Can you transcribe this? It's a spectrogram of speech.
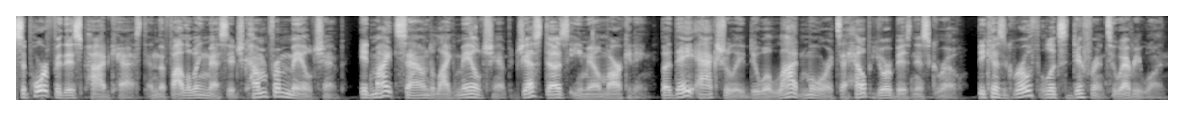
Support for this podcast and the following message come from MailChimp. It might sound like MailChimp just does email marketing, but they actually do a lot more to help your business grow. Because growth looks different to everyone,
